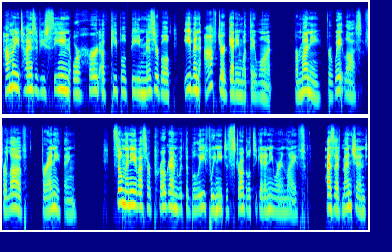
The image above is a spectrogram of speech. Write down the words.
How many times have you seen or heard of people being miserable even after getting what they want for money, for weight loss, for love, for anything? So many of us are programmed with the belief we need to struggle to get anywhere in life. As I've mentioned,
